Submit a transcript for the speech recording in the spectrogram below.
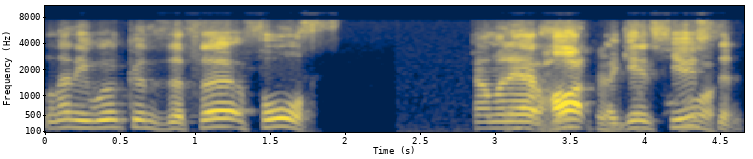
Lenny Wilkins, the third, fourth, coming out Lenny hot Wilkins, against. Houston.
